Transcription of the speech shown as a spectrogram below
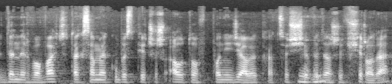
denerwować. To tak samo jak ubezpieczysz auto w poniedziałek, a coś się Mhm. wydarzy w środę.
